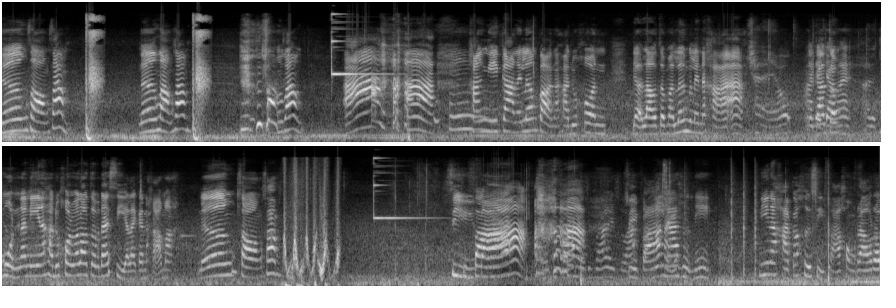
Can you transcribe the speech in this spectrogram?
หนึ่งสองสามหนึ่งสองสามหนึ่งสองสามอ่าครั้งนี้การได้เริ่มก่อนนะคะ ทุกคนเดี๋ยวเราจะมาเริ่มกันเลยนะคะอะใช่แล้วอะการจะไม่อ่เดี๋ยวหมุนอันนี้นะคะ ทุกคนว่าเราจะได้สีอะไรกันนะคะมา หนึ่งสองสามสีฟ้า สีฟ้าเลยสีฟ้านี่หน้าสุดนี่นี่นะคะก็คือสีฟ้าของเราเรา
